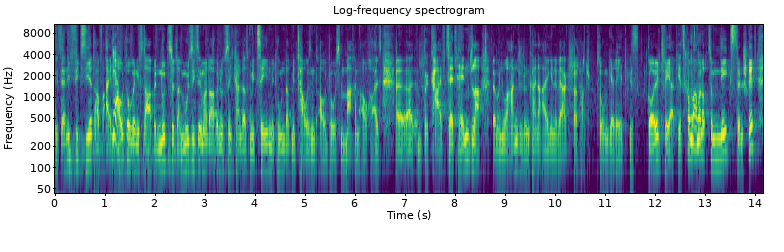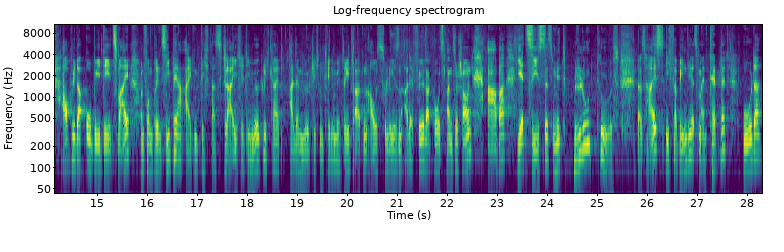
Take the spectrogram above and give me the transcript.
Ist ja nicht fixiert auf ein ja. Auto. Wenn ich es da benutze, dann muss ich es immer da benutzen. Ich kann das mit 10, mit 100, mit 1000 Autos machen. Auch als äh, Kfz-Händler, wenn man nur handelt und keine eigene Werkstatt hat. So ein Gerät ist Gold wert. Jetzt kommen wir aber noch zum nächsten Schritt, auch wieder OBD2 und vom Prinzip her eigentlich das Gleiche. Die Möglichkeit, alle möglichen Telemetriedaten auszulesen, alle Fehlercodes anzuschauen, aber jetzt siehst du es mit Bluetooth. Das heißt, ich verbinde jetzt mein Tablet oder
